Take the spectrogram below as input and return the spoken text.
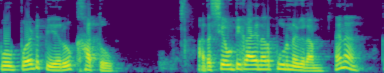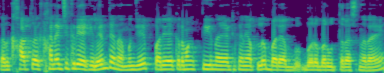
पोपट पेरू खातो. आता शेवटी काय येणार? पूर्णविराम है ना? कारण खात खाण्याची क्रिया केली आहे त्यानं म्हणजे पर्याय क्रमांक तीन या ठिकाणी आपलं बऱ्या बरोबर उत्तर असणार आहे.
